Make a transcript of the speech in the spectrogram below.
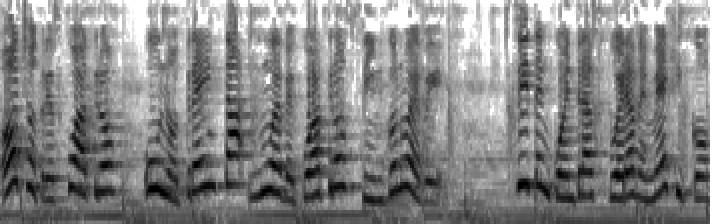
834-130-9459. Si te encuentras fuera de México,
